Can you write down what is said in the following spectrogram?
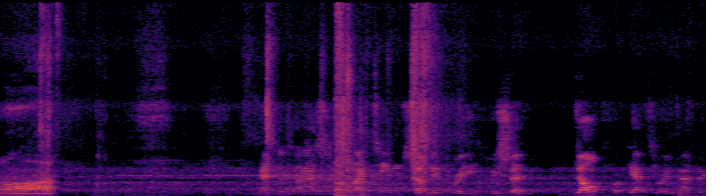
At the class of 1973, we said, don't forget to remember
